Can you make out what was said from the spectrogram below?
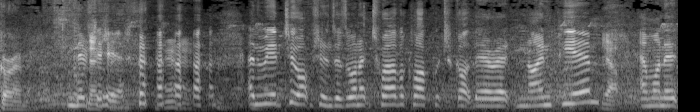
Goreme. Nevşehir. and we had two options. There's one at 12 o'clock, which got there at 9 p.m. Yeah. And one at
